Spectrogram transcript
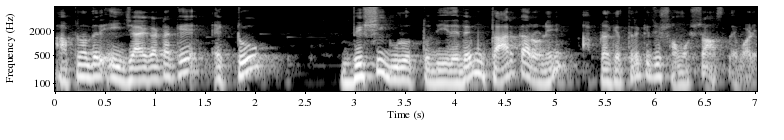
আপনাদের এই জায়গাটাকে একটু বেশি গুরুত্ব দিয়ে দেবে এবং তার কারণে আপনার ক্ষেত্রে কিছু সমস্যা আসতে পারে।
